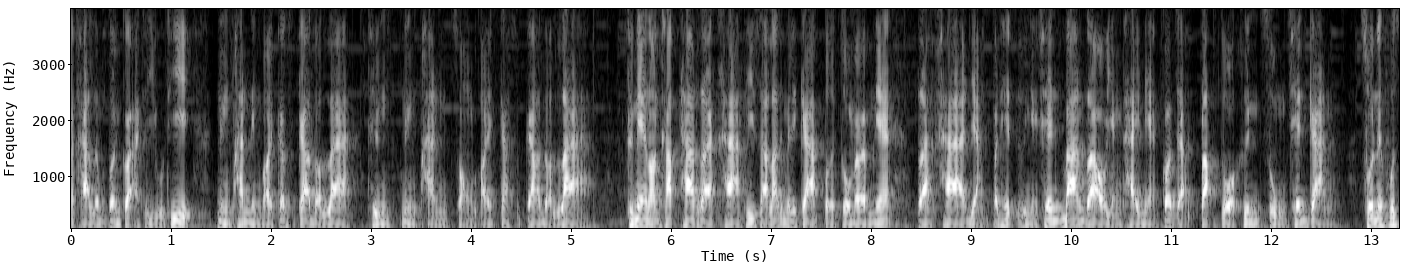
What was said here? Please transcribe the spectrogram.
ราคาเริ่มต้นก็อาจจะอยู่ที่ 1,199 ดอลลาร์ ถึง 1,299 ดอลลาร์ซึ่งแน่นอนครับ ถ้าราคาที่สหรัฐอเมริกาเปิดตัวมาแบบนี้ ราคาอย่างประเทศอื่นอย่างเช่นบ้านเราอย่างไทยเนี่ยก็จะปรับตัวขึ้นสูงเช่นกัน ส่วน iPhone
